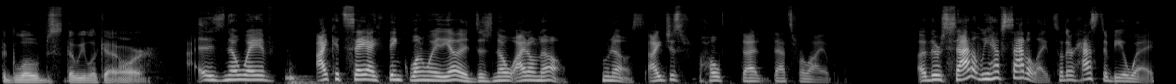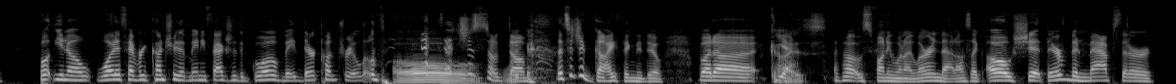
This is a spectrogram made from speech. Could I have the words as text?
the globes that we look at are? There's no way of I could say I think one way or the other. There's no, I don't know. Who knows? I just hope that that's reliable. Uh, there's satel- We have satellites, so there has to be a way. But you know, what if every country that manufactured the globe made their country a little bit? Oh, That's just so wait. dumb. That's such a guy thing to do. But uh, yeah, guys. I thought it was funny when I learned that. I was like, oh shit, there have been maps that are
